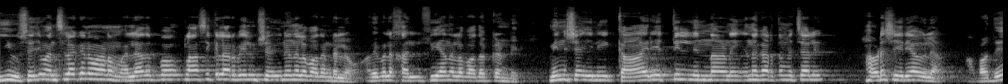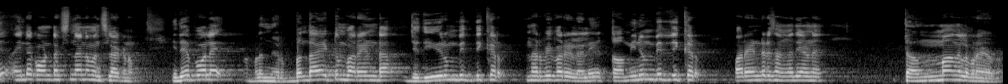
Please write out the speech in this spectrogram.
ഈ യൂസേജ് മനസ്സിലാക്കാൻ വേണം. അല്ലാതെ ഇപ്പോൾ ക്ലാസിക്കൽ അറബിയിലും ഷെയ്ൻ എന്നുള്ള പദം ഉണ്ടല്ലോ. അതേപോലെ ഹൽഫിയ എന്നുള്ള പദമൊക്കെ ഉണ്ട്. മീൻ ഷെയ്നി കാര്യത്തിൽ നിന്നാണ് എന്നൊക്കെ അർത്ഥം വെച്ചാൽ അവിടെ ശരിയാവില്ല അപ്പോൾ അത് അതിന്റെ കോണ്ടക്സ്റ്റ് തന്നെ മനസ്സിലാക്കണം. ഇതേപോലെ നമ്മൾ നിർബന്ധമായിട്ടും പറയേണ്ട ജദീറും വിദ്ദിക്കർ എന്ന് പറയുള്ളൂ അല്ലെങ്കിൽ കമിനും വിദ്ദിക്കർ പറയേണ്ട ഒരു സംഗതിയാണ് തമ്മ എന്നുള്ള പ്രയോഗം.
